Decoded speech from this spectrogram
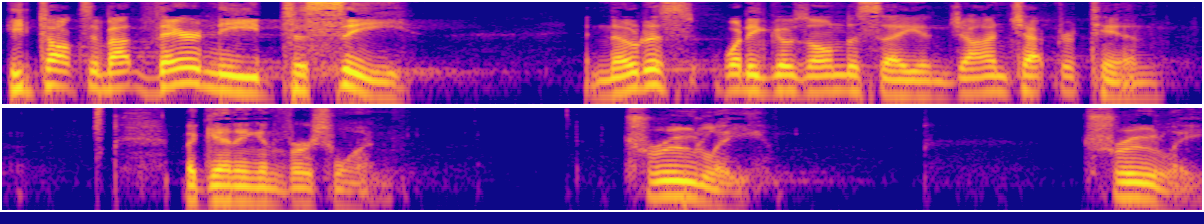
He talks about their need to see. And notice what he goes on to say in John chapter 10, beginning in verse 1. Truly, truly,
